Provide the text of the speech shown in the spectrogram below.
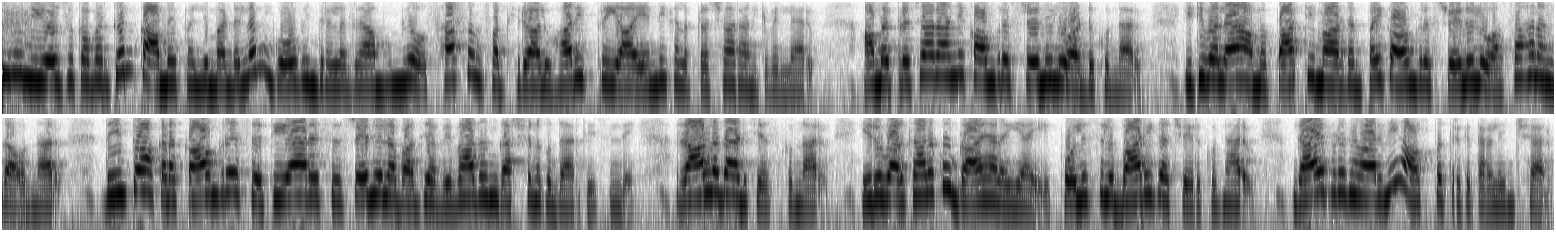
పలందు నియోజకవర్గం కామేపల్లి మండలం గోవింద్రల గ్రామంలో శాసనసభ్యురాలు హరిప్రియ ఎన్నికల ప్రచారానికి వెళ్ళారు. ఆమె ప్రచారాన్ని కాంగ్రెస్ శ్రేణులు అడ్డుకున్నారు. ఇటీవల ఆమె పార్టీ మారడంపై కాంగ్రెస్ శ్రేణులు అసహనంగా ఉన్నారు. దీంతో అక్కడ కాంగ్రెస్ టీఆర్ఎస్ శ్రేణుల మధ్య వివాదం ఘర్షణకు దారితీసింది. రాళ్ళ దాడి చేసుకున్నారు. ఇరు వర్గాలకు గాయాలయ్యాయి. పోలీసులు భారీగా చేరుకున్నారు. గాయపడిన వారిని ఆసుపత్రికి తరలించారు.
